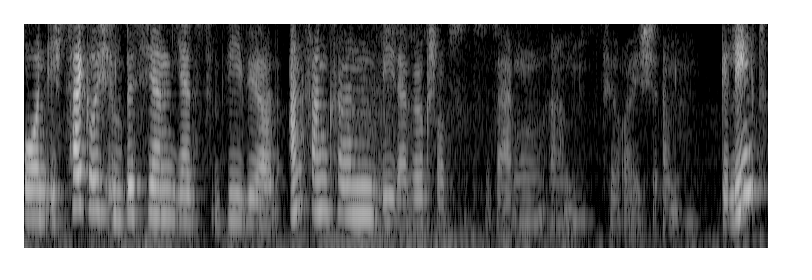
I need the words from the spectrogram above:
Und ich zeige euch ein bisschen jetzt, wie wir anfangen können, wie der Workshop sozusagen ähm, für euch ähm, gelingt.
